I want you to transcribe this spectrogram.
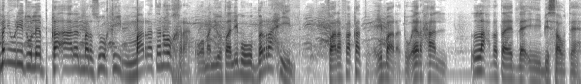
من يريد الإبقاء على المرزوق مرة أخرى ومن يطالبه بالرحيل. فرافقته عبارة ارحل لحظة إدلائه بصوته.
